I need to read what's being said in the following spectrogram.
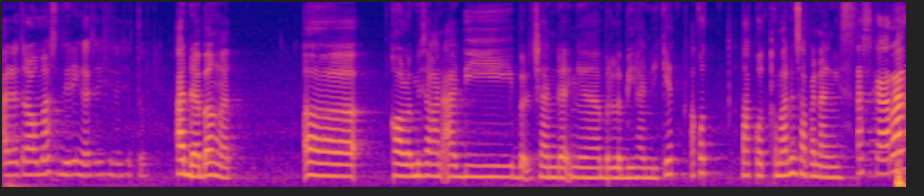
Ada trauma sendiri nggak sih di situ? Ada banget. Eh kalau misalkan Adi bercandanya berlebihan dikit aku takut kemarin sampai nangis. Nah, sekarang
